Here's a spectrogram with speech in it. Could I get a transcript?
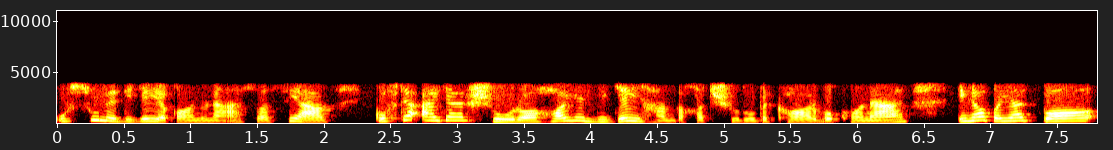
اصول دیگه قانون اساسی هم گفته اگر شوراهای دیگه هم بخواد شروع به کار بکنن اینا باید با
